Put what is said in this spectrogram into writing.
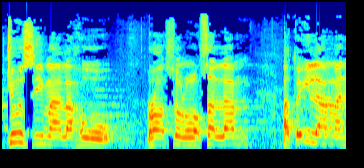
jusima Rasulullah sallam atau illa man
